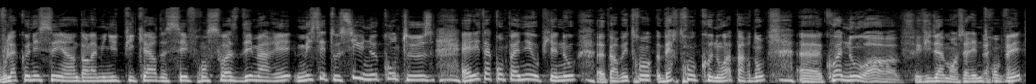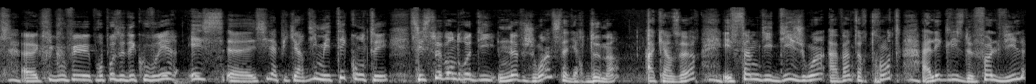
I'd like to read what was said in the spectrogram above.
Vous la connaissez hein, dans la Minute Picarde, c'est Françoise Desmarais, mais c'est aussi une conteuse. Elle est accompagnée au piano euh, par Bertrand, Bertrand Connois, pardon, euh, Coano, oh, évidemment, j'allais me tromper, euh, qui vous fait, propose de découvrir Et euh, si la Picardie m'était comptée. C'est ce vendredi 9 juin, c'est-à-dire demain, à 15h, et samedi 10 juin à 20h30 à l'église de Folleville,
